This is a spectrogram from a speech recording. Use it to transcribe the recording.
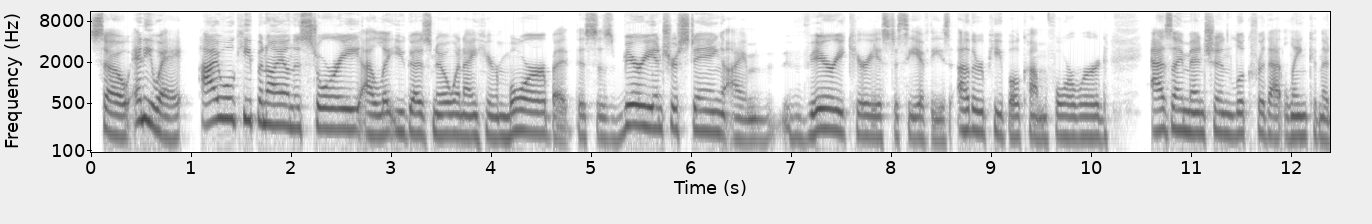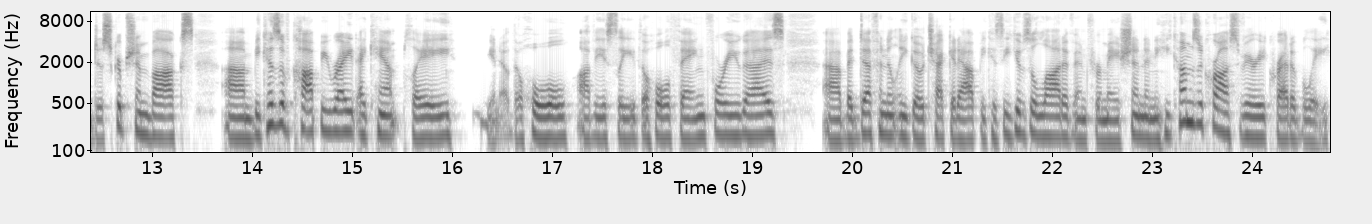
So, anyway, I will keep an eye on this story. I'll let you guys know when I hear more, but this is very interesting. I'm very curious to see if these other people come forward. As I mentioned, look for that link in the description box. Um, because of copyright, I can't play you know the whole obviously the whole thing for you guys uh, but definitely go check it out because he gives a lot of information and he comes across very credibly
